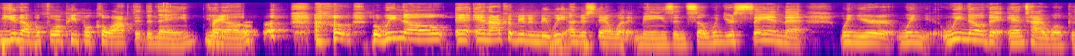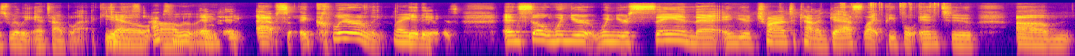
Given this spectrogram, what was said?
you know, before people co-opted the name, you right. know. but we know in, in, our community, we understand what it means. And so when you're saying that, when you're when we know that anti-woke is really anti-black, you yes, know. Absolutely. Um, and, and absolutely clearly like, it is. And so when you're when you're saying that and you're trying to kind of gaslight people into um,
